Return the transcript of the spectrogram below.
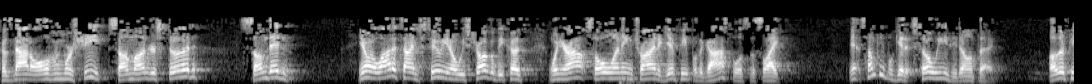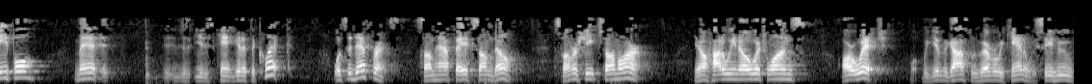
Because not all of them were sheep. Some understood, some didn't. You know, a lot of times too, you know, we struggle because when you're out soul winning, trying to give people the gospel, it's just like, yeah, some people get it so easy, don't they? Other people, man, it, it just, you just can't get it to click. What's the difference? Some have faith, some don't. Some are sheep, some aren't. You know, how do we know which ones are which? Well, we give the gospel to whoever we can and we see who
